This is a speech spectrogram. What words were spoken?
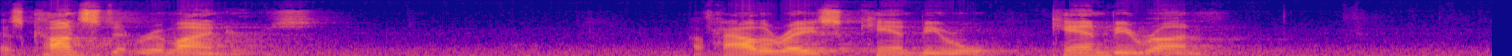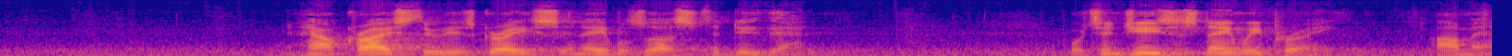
as constant reminders of how the race can be, can be run and how Christ, through his grace, enables us to do that. For it's in Jesus' name we pray. Amen.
